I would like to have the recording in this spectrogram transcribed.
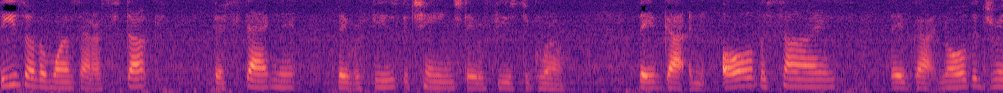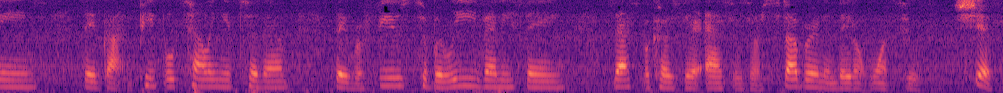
These are the ones that are stuck. They're stagnant they refuse to change, they refuse to grow. They've gotten all the signs, they've gotten all the dreams, they've gotten people telling it to them. They refuse to believe anything. That's because their asses are stubborn and they don't want to shift.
